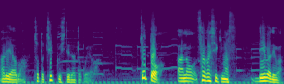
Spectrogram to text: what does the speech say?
あれやわ。ちょっとチェックしてたとこやわ。ちょっと、あの、探してきます。ではでは。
